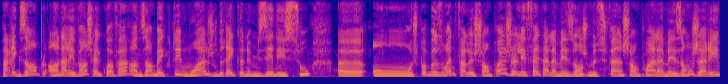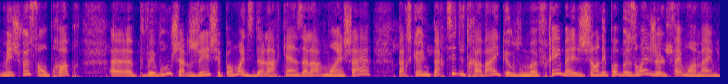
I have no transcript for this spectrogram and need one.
par exemple, en arrivant chez le coiffeur, en disant, ben écoutez, moi, je voudrais économiser des sous. Euh, on, j'ai pas besoin de faire le shampoing. Je l'ai fait à la maison. Je me suis fait un shampoing à la maison. J'arrive, mes cheveux sont propres. Pouvez-vous me charger, je sais pas moi, 10 dollars, 15 dollars moins cher? Parce qu'une partie du travail que vous m'offrez, ben j'en ai pas besoin je le fais moi-même.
